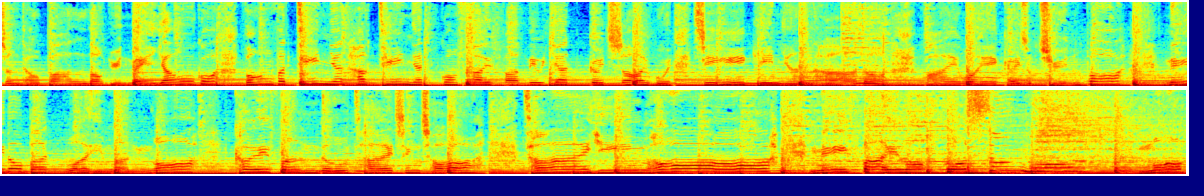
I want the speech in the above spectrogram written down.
尽头白落园未有过，仿佛天一黑天一光，挥发了一句再会，只见人下堕。快慰继续传播，你都不慰问我，区分到太清楚，太严苛。你快乐过生活，我。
